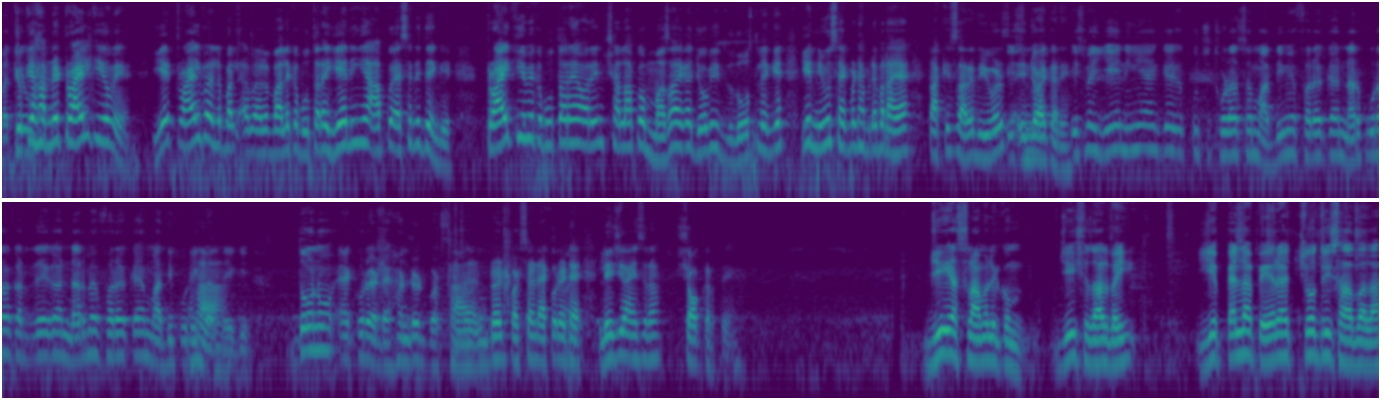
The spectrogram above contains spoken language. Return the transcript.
बच्चे क्योंकि हमने ट्रायल किए हुए हैं। ये ट्रायल वाले, कबूतर है ये नहीं है आपको ऐसे नहीं देंगे। ट्राई किए हुए कबूतर है और इंशाल्लाह आपको मज़ा आएगा जो भी दोस्त लेंगे। ये न्यू सेगमेंट हमने बनाया है ताकि सारे व्यूवर्स एंजॉय करें। इसमें ये नहीं है कि कुछ थोड़ा सा मादी में फ़र्क है नर पूरा कर देगा नर में फ़र्क है मादी पूरी हाँ। कर देगी। दोनों एक्यूरेट है hundred percent hundred percent accurate है। ले जी आए जरा शौक करते हैं। जी अस्सलाम वालेकुम। जी शहजाद भाई ये पहला पेयर है चौधरी साहब वाला।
